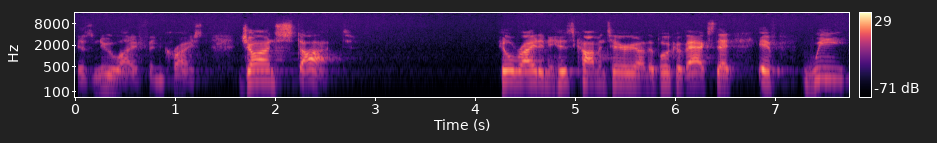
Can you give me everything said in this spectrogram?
his new life in Christ. John Stott, he'll write in his commentary on the book of Acts that if we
